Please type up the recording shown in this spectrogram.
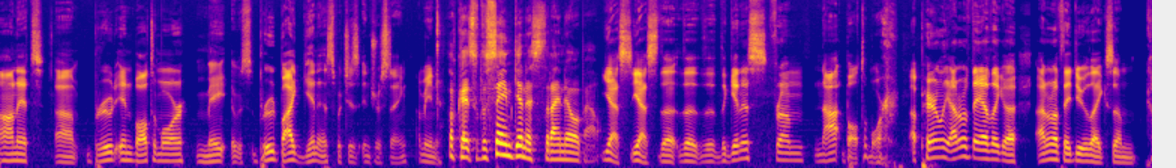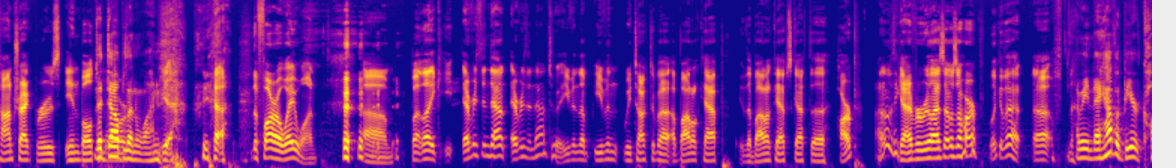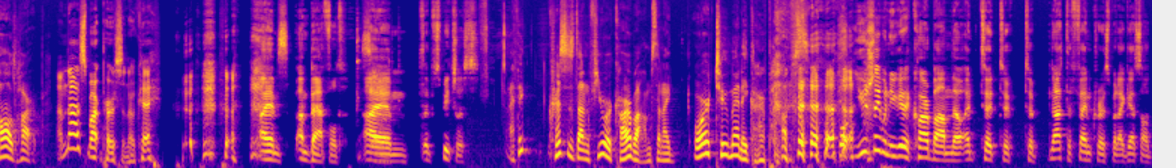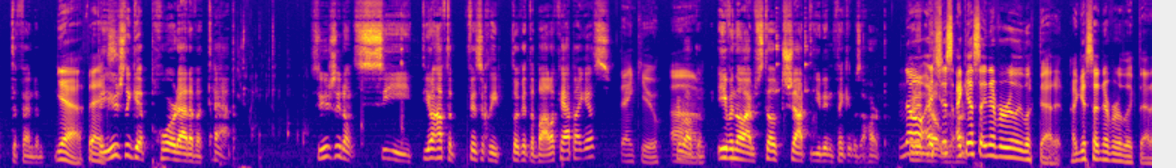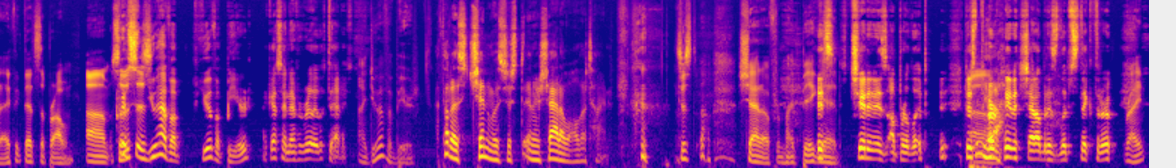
on it. Um, brewed in Baltimore. Made it was brewed by Guinness, which is interesting. I mean, Okay, so the same Guinness that I know about. Yes, yes. The the the, the Guinness from not Baltimore. Apparently, I don't know if they have like a I don't know if they do like some contract brews in Baltimore. The Dublin one. Yeah. Yeah. The far away one. um but like everything down everything down to it. Even the even we talked about a bottle cap. The bottle cap's got the harp. I don't think I ever realized that was a harp. Look at that. Uh I mean, they have a beer called Harp. I'm not a smart person, okay? I am. I'm baffled. I am speechless. I think Chris has done fewer car bombs than I, or too many car bombs. Well, usually when you get a car bomb, though, uh, to to to not defend Chris, but I guess I'll defend him. yeah, They usually get poured out of a tap, so you usually don't see. You don't have to physically look at the bottle cap. I guess Thank you. you're Um, welcome. Even though I'm still shocked that you didn't think it was a harp. No, didn't it it's just a I harp. guess I never really looked at it. I guess I never looked at it. I think that's the problem. Um, so Chris, this is you have a you have a beard. I guess I never really looked at it. I do have a beard, I thought his chin was just in a shadow all the time. just a shadow from my big His head, chin and his upper lip, just Uh, perfectly in a shadow, but his lips stick through. right?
